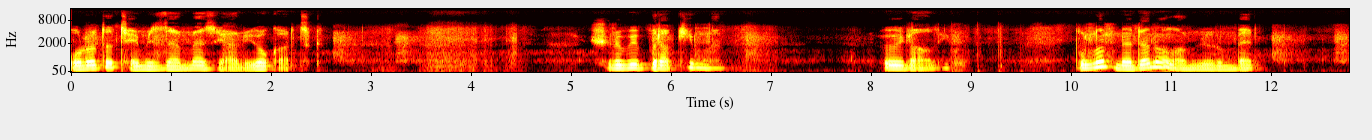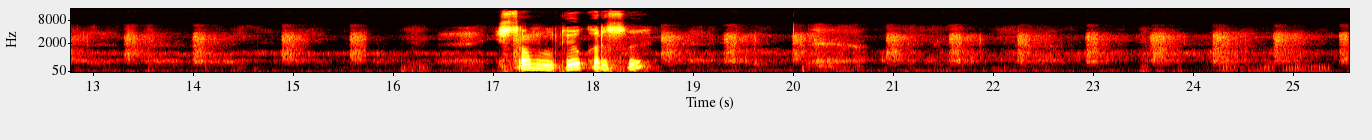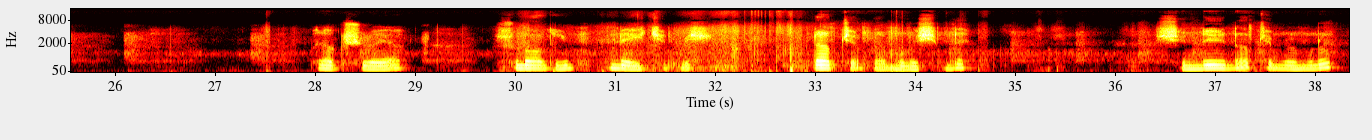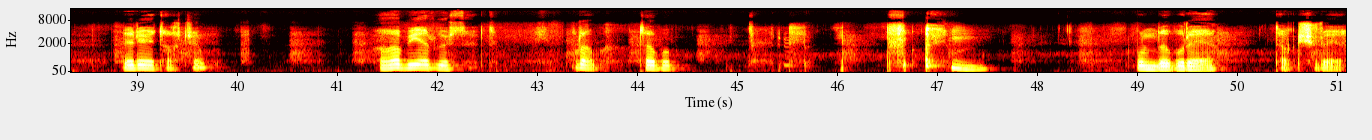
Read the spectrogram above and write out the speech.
Orada temizlenmez yani yok artık. Şunu bir bırakayım ben. Öyle alayım. Bunları neden alamıyorum ben? İstanbul Gök arası Bırak şuraya. Şunu alayım. Ne içilmiş? Ne yapacağım ben bunu şimdi? Şimdi ne yapacağım ben bunu? Nereye takacağım? Aha bir yer gösterdi. Bura? Tamam. bunu da buraya. Tak şuraya.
